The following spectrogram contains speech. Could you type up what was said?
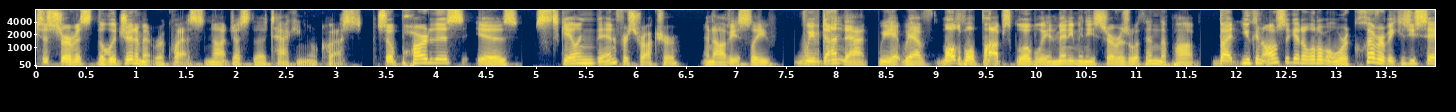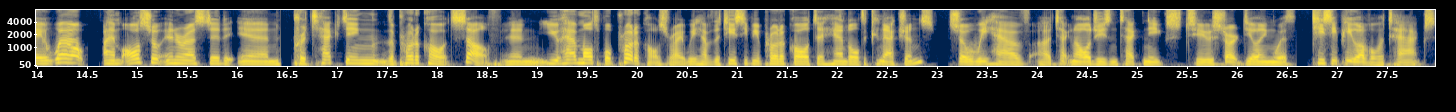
to service the legitimate requests, not just the attacking requests. So part of this is scaling the infrastructure and obviously we've done that. We, we have multiple POPs globally and many, many servers within the POP. But you can also get a little bit more clever because you say, well, I'm also interested in protecting the protocol itself. And you have multiple protocols, right? We have the TCP protocol to handle the connections. So we have uh, technologies and techniques to start dealing with TCP level attacks,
